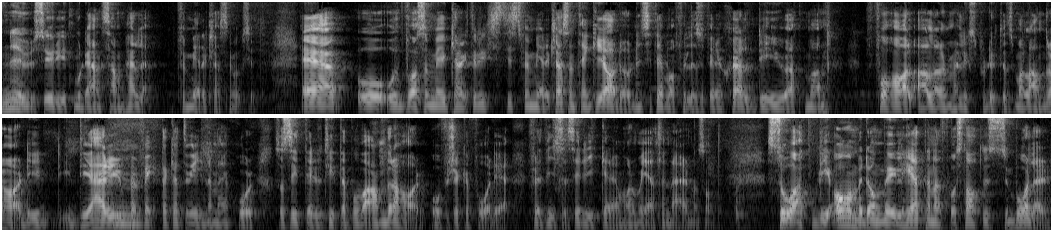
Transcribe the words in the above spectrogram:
nu så är det ett modernt samhälle för medelklassen har vuxit. Eh, och, och vad som är karaktäristiskt för medelklassen, tänker jag då, nu sitter jag bara och filosoferar själv, det är ju att man får ha alla de här lyxprodukterna som alla andra har. Det, det här är ju perfekta kategorin av människor som sitter och tittar på vad andra har och försöker få det för att visa sig rikare än vad de egentligen är. Och sånt. Så att bli av med de möjligheterna att få statussymboler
